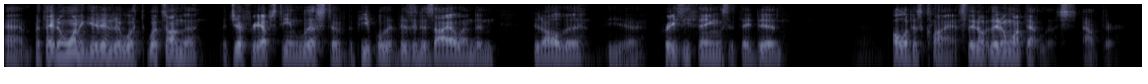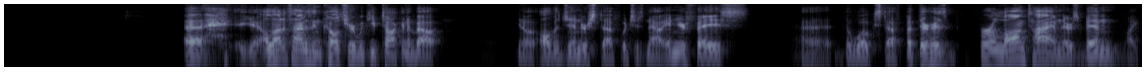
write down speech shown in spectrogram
Uh, but they don't want to get into what, what's on the, the, Jeffrey Epstein list of the people that visit his island and did all the the uh, crazy things that they did. Uh, all of his clients, they don't they don't want that list out there. Uh, a lot of times in culture, we keep talking about you know all the gender stuff, which is now in your face, uh, the woke stuff. But there has for a long time there's been like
